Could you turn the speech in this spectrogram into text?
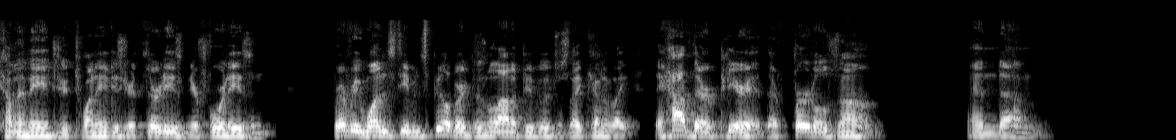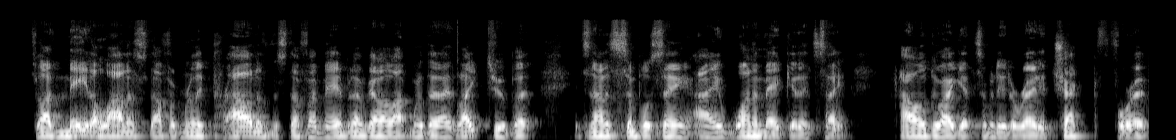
come of age, your 20s, your 30s, and your 40s. And for every one Steven Spielberg, there's a lot of people who just like kind of like they have their period, their fertile zone. And um, so I've made a lot of stuff. I'm really proud of the stuff I made, but I've got a lot more that I'd like to. But it's not as simple as saying I want to make it. It's like, how do I get somebody to write a check for it?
